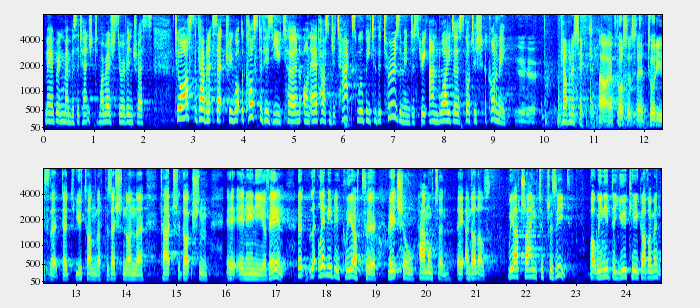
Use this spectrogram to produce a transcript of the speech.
May I bring members' attention to my register of interests. To ask the Cabinet Secretary what the cost of his U-turn on air passenger tax will be to the tourism industry and wider Scottish economy. Yeah, yeah. Cabinet Secretary. Oh, of course, it's the Tories that did U-turn their position on the tax reduction in any event. Let, let me be clear to Rachel Hamilton uh, and others. We are trying to proceed, but we need the UK government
